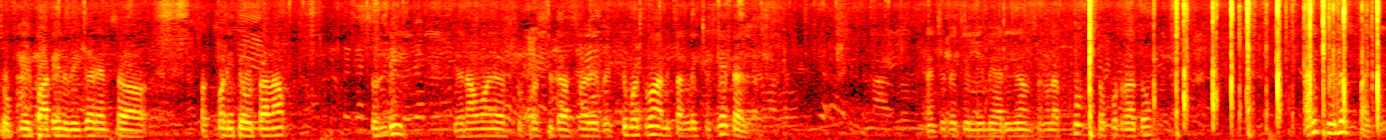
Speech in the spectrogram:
स्वप्नील पाटील विगर यांचा आगमन इथे होताना. सुंडी या नावाने सुप्रसिद्ध असणारे व्यक्तिमत्व आणि चांगले क्रिकेटर. त्यांचे देखील नेहमी हरिग्राम संघाला खूप सपोर्ट राहतो. आणि केलंच पाहिजे.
